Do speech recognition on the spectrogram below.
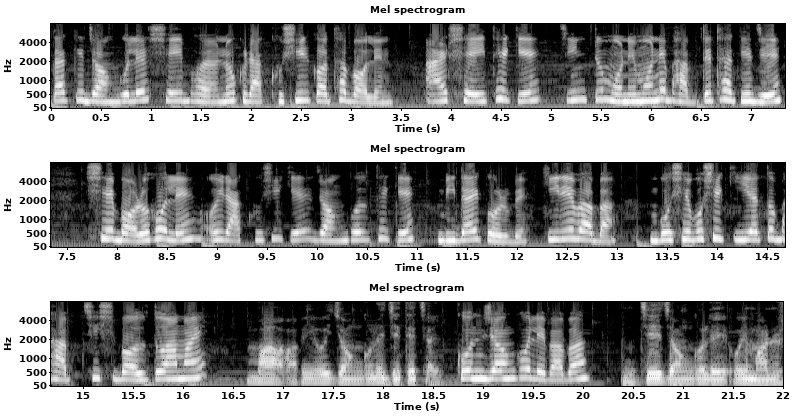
তাকে জঙ্গলের সেই ভয়ানক রাক্ষসীর কথা বলেন আর সেই থেকে চিন্টু মনে মনে ভাবতে থাকে যে সে বড় হলে ওই রাক্ষসীকে জঙ্গল থেকে বিদায় করবে। কিরে বাবা বসে বসে কি এত ভাবছিস বলতো আমায়? মা আমি ওই জঙ্গলে যেতে চাই। কোন জঙ্গলে বাবা? যে জঙ্গলে ওই মানুষ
